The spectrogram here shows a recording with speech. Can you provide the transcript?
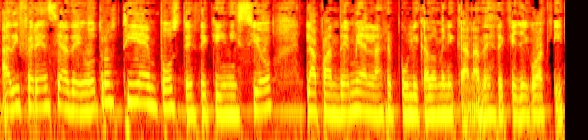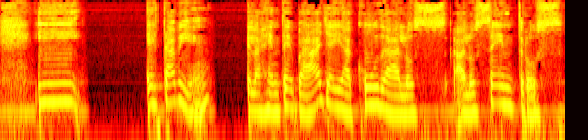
a diferencia de otros tiempos desde que inició la pandemia en la República Dominicana, desde que llegó aquí. Y está bien que la gente vaya y acuda a los, a los centros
